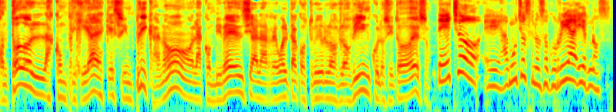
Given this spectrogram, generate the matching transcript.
Con todas las complejidades que eso implica, ¿no? La convivencia, la revuelta a construir los, los vínculos y todo eso. De hecho, eh, a muchos se nos ocurría irnos.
